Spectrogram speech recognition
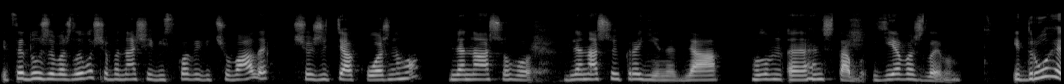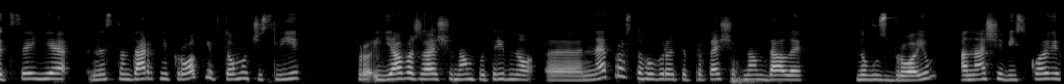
І це дуже важливо, щоб наші військові відчували, що життя кожного для нашого, для нашої країни, для голов... е, генштабу є важливим. І друге, це є нестандартні кроки, в тому числі про я вважаю, що нам потрібно е, не просто говорити про те, щоб нам дали нову зброю, а наші військові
